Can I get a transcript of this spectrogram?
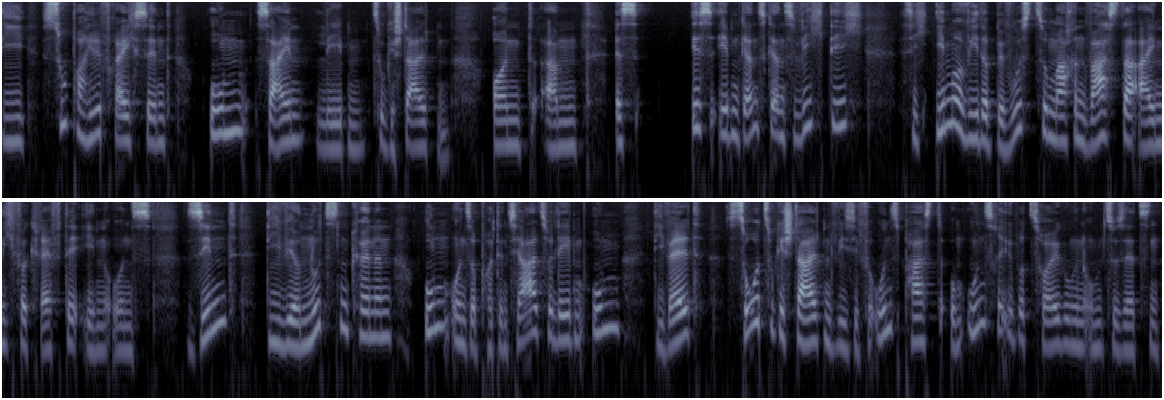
die super hilfreich sind, um sein Leben zu gestalten. Und ähm, es ist eben ganz, ganz wichtig, sich immer wieder bewusst zu machen, was da eigentlich für Kräfte in uns sind, die wir nutzen können, um unser Potenzial zu leben, um die Welt zu so zu gestalten, wie sie für uns passt, um unsere Überzeugungen umzusetzen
